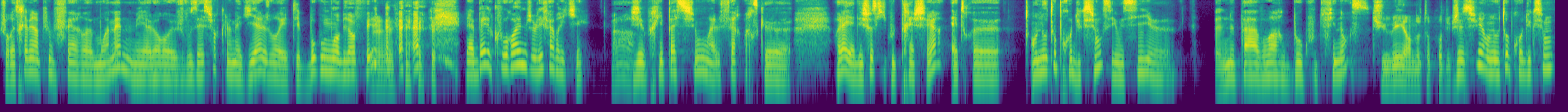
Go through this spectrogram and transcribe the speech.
j'aurais très bien pu le faire moi-même. Mais alors, je vous assure que le maquillage aurait été beaucoup moins bien fait. La belle couronne, je l'ai fabriquée. Ah. J'ai pris passion à le faire parce que voilà, il y a des choses qui coûtent très cher. Être en autoproduction, c'est aussi euh, ne pas avoir beaucoup de finances. Tu es en autoproduction. Je suis en autoproduction.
